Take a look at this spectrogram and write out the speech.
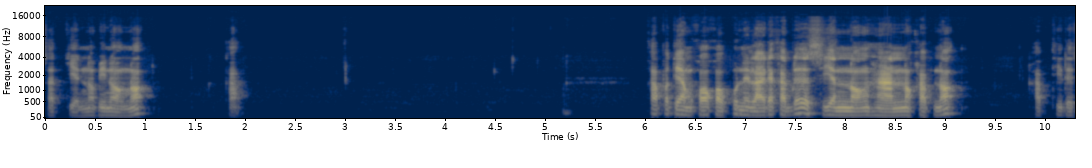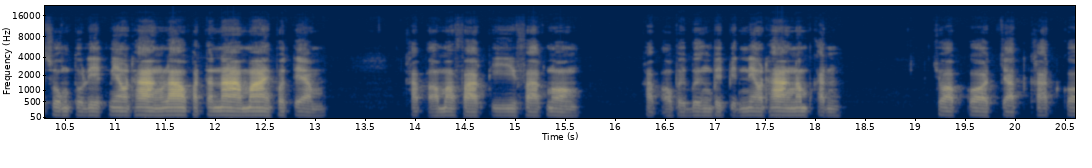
สัดเจนเนาะพี่น้องเนาะครับ ครับประเตรียมขอขอบคุณในหลายนะครับ เด้อเซียนหนองหานเนาะครับเนาะครับที่ได้ส่งตัวเลขแนวทางเล่าพัฒนาไม้พอเตรียมครับเอามาฝากพี่ฝากน้อง ครับเอาไปเบิงไปเป็นแนวทางนํกันชอบก็จัดขัดก็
